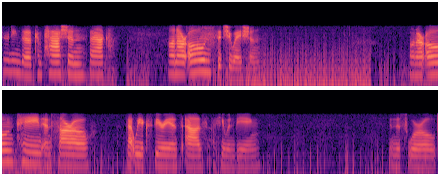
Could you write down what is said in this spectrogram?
Turning the compassion back on our own situation, on our own pain and sorrow that we experience as a human being in this world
